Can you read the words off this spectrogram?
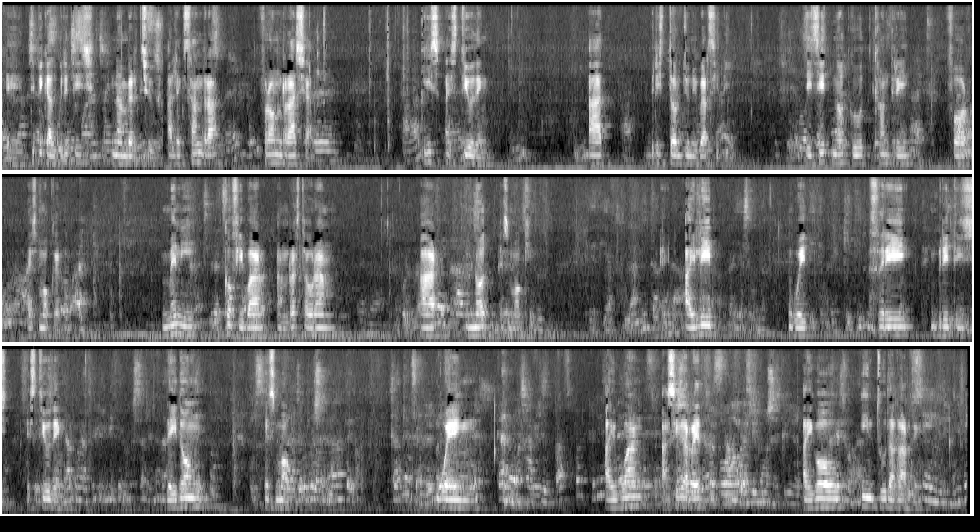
Eh, typical British number two. Alexandra from Russia is a student at Bristol University. Is not good country for a smoker. Many coffee bar and restaurant are not smoking. Eh, I live with three British students. They don't smoke. When I want a cigarette, I go into the garden.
